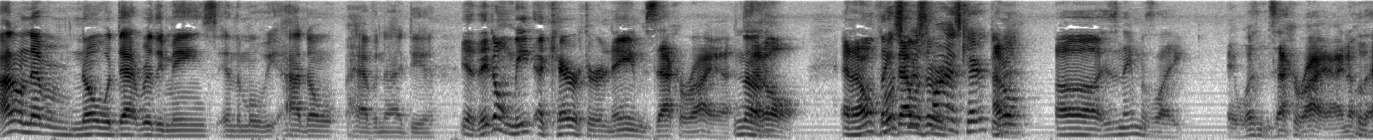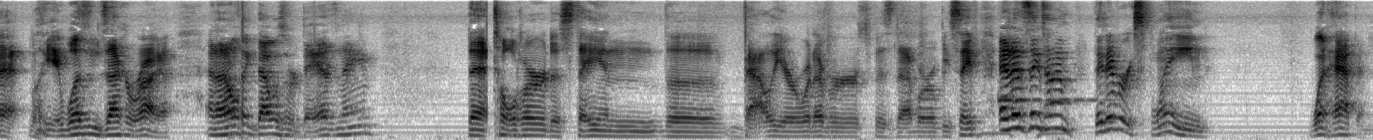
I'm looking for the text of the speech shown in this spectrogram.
I don't never know what that really means in the movie. I don't have an idea. Yeah, they don't meet a character named Zachariah No. at all, and I don't think What's that was their character I don't. Uh, his name was like it wasn't Zachariah. I know that. Like it wasn't Zachariah, and I don't think that was her dad's name. That told her to stay in the valley or whatever, because that where it'll be safe. And at the same time, they never explained what happened,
